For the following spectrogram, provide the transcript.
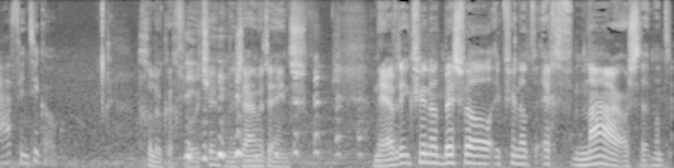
Ja, vind ik ook. Gelukkig, Floortje. Dan zijn we het eens. Nee, ik vind dat best wel... Ik vind dat echt naar. Als dat, want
